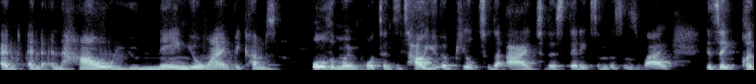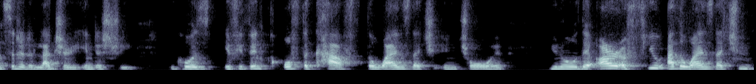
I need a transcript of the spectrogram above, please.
and and and how you name your wine becomes all the more important. It's how you appeal to the eye, to the aesthetics, and this is why it's a considered a luxury industry. Because if you think off the cuff, the wines that you enjoy, you know there are a few other wines that you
